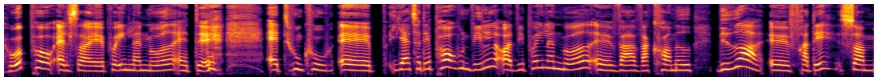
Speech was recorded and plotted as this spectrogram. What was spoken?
håbe på, altså på en eller anden måde, at, at hun kunne ja, tage det på, hun ville, og at vi på en eller anden måde var, var kommet videre fra det, som...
